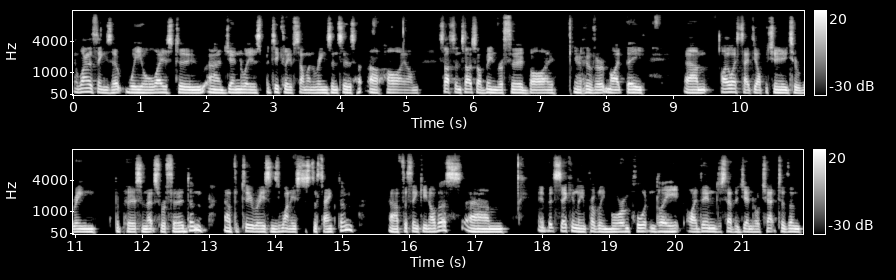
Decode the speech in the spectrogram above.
and one of the things that we always do uh, generally is, particularly if someone rings and says, "Oh, hi, I'm such and such. I've been referred by you know whoever it might be." Um, I always take the opportunity to ring the person that's referred them uh, for two reasons. One is just to thank them uh, for thinking of us. Um, but secondly, and probably more importantly, I then just have a general chat to them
